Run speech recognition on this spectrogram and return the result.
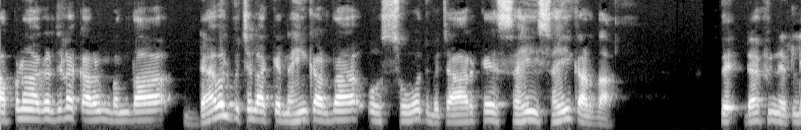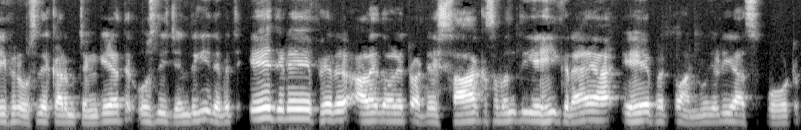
ਆਪਣਾ ਅਗਰ ਜਿਹੜਾ ਕਰਮ ਬੰਦਾ ਡੈਵਲ ਪਿੱਛੇ ਲੱਗ ਕੇ ਨਹੀਂ ਕਰਦਾ, ਉਹ ਸੋਚ ਵਿਚਾਰ ਕੇ ਸਹੀ ਸਹੀ ਕਰਦਾ। ਤੇ ਡੈਫੀਨਿਟਲੀ ਫਿਰ ਉਸ ਦੇ ਕਰਮ ਚੰਗੇ ਆ ਤੇ ਉਸ ਦੀ ਜ਼ਿੰਦਗੀ ਦੇ ਵਿੱਚ ਇਹ ਜਿਹੜੇ ਫਿਰ ਆਲੇ ਦੁਆਲੇ ਤੁਹਾਡੇ ਸਾਖ ਸੰਬੰਧੀ ਇਹੀ ਗ੍ਰਹਿ ਆ, ਇਹ ਫਿਰ ਤੁਹਾਨੂੰ ਜਿਹੜੀ ਆ ਸਪੋਰਟ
